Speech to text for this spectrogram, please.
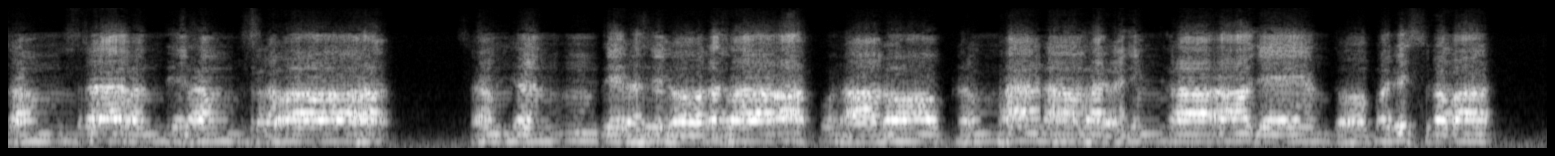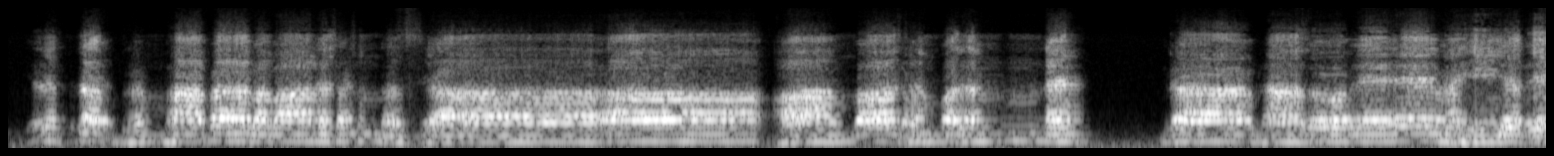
संस्रवन्ति संस्रवाः रसिलोरसाः पुनानो ब्रह्मणाभर इन्द्राजेन्दोपरिश्रव यत्र ब्रह्मापवमानछन्दस्या आम्बाचम् वदन् सोमे महीयते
